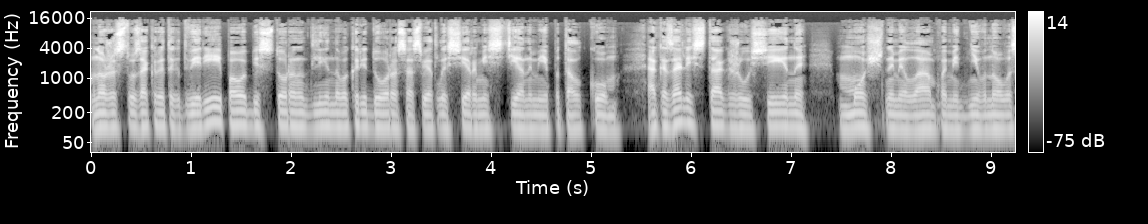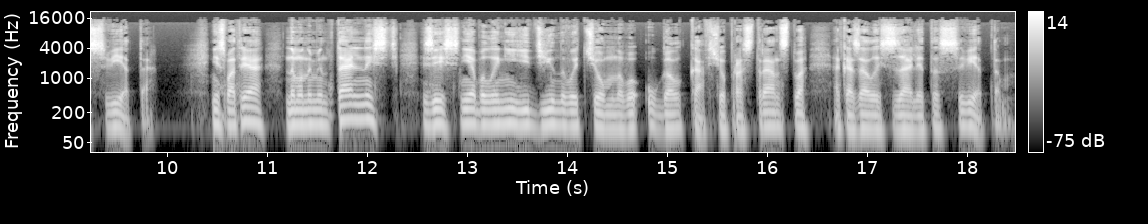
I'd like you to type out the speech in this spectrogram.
Множество закрытых дверей по обе стороны длинного коридора со светло-серыми стенами и потолком оказались также усеяны мощными лампами дневного света. Несмотря на монументальность, здесь не было ни единого темного уголка. Все пространство оказалось залито светом.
